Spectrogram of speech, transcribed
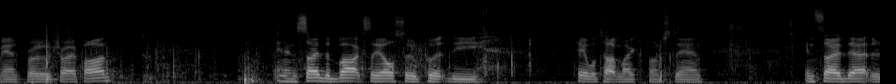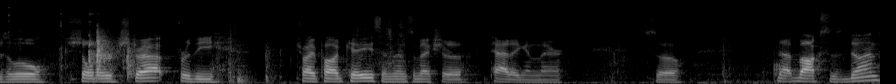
Manfrotto tripod. And inside the box they also put the tabletop microphone stand. Inside that there's a little shoulder strap for the tripod case and then some extra padding in there. So that box is done.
